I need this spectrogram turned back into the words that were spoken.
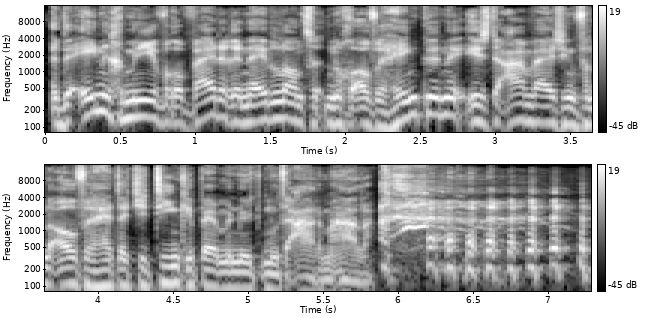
De enige manier waarop wij er in Nederland nog overheen kunnen... is de aanwijzing van de overheid dat je tien keer per minuut moet ademhalen.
